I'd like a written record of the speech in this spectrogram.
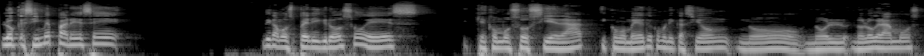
Lo que sí me parece, digamos, peligroso es que como sociedad y como medios de comunicación no, no, logramos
